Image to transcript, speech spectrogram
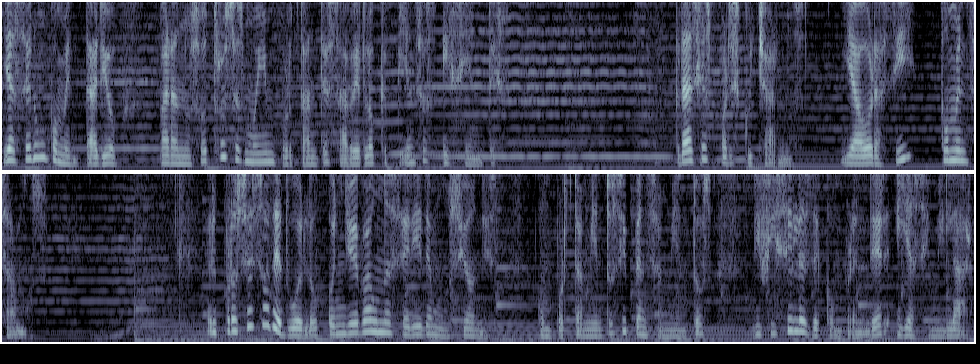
y hacer un comentario. Para nosotros es muy importante saber lo que piensas y sientes. Gracias por escucharnos. Y ahora sí, comenzamos. El proceso de duelo conlleva una serie de emociones, comportamientos y pensamientos difíciles de comprender y asimilar.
